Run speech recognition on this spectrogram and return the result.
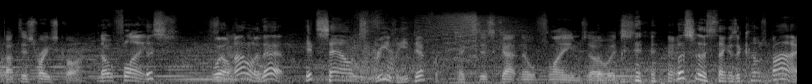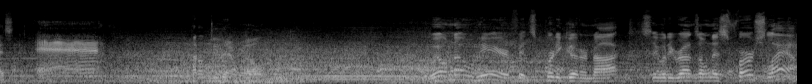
about this race car. No flames. This, well, not only that, it sounds really different. It's just got no flames, though. It's Listen to this thing as it comes by. It's, eh, I don't do that well. We'll know here if it's pretty good or not. See what he runs on this first lap.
